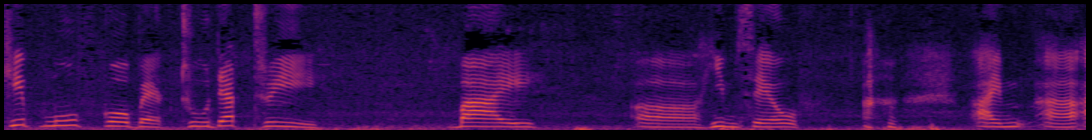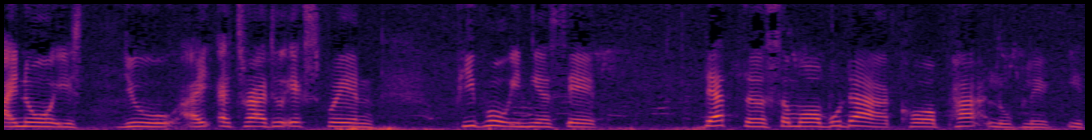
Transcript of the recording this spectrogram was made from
Keep move go back to that tree. By uh, himself. I'm uh, I know it's you I, I try to explain. People in here said that the small Buddha called Pa Luplek it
